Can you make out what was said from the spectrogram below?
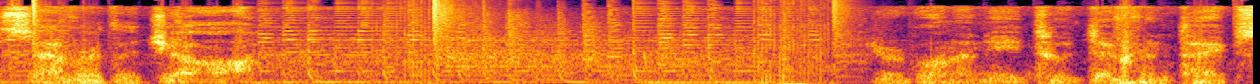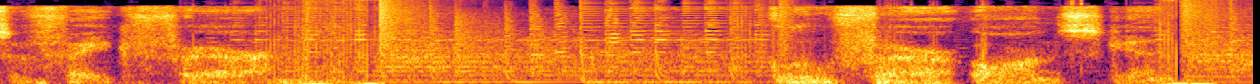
Sever the jaw. You're gonna need two different types of fake fur. Glue fur on skin.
